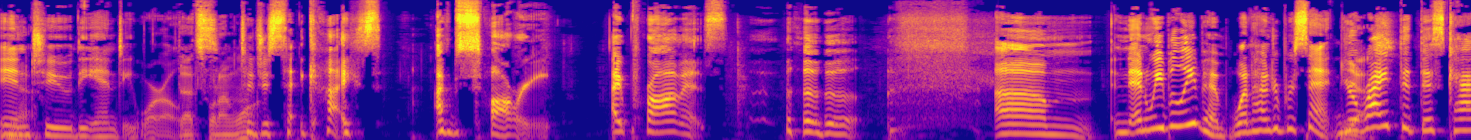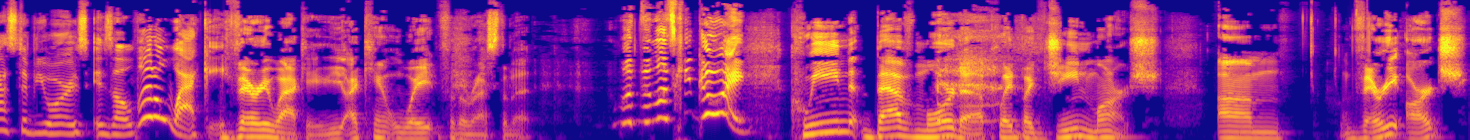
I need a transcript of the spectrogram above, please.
into the indie world. That's what I want To just say, guys, I'm sorry. I promise. um, and, we believe him 100. percent You're Yes. right that this cast of yours is a little wacky. Very wacky. I can't wait for the rest of it. Let, let's keep going. Queen Bavmorda, played by Jean Marsh. Um, very arch.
